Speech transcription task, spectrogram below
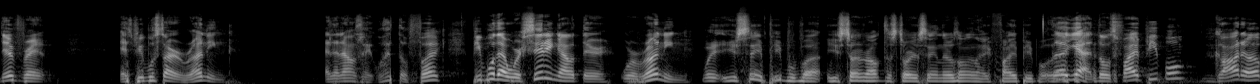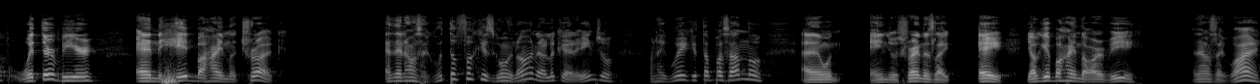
different is people started running, and then I was like, "What the fuck?" People that were sitting out there were running. Wait, you say people, but you started off the story saying there was only like five people. Uh, yeah, those five people got up with their beer and hid behind the truck. And then I was like, what the fuck is going on? I look at Angel. I'm like, wait, ¿qué está pasando? And then when Angel's friend is like, hey, y'all get behind the RV. And then I was like, why?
